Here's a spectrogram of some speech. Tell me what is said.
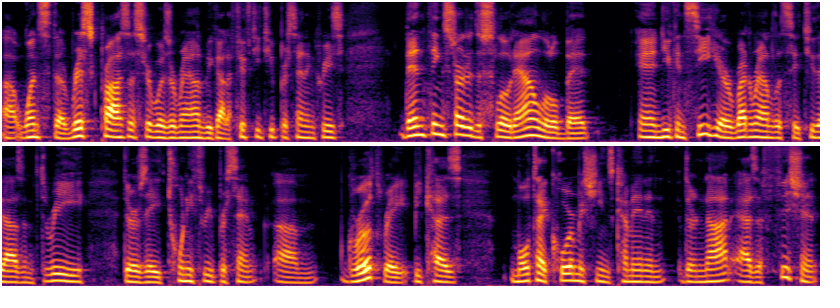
Uh, once the RISC processor was around, we got a 52% increase. Then things started to slow down a little bit. And you can see here, right around, let's say 2003, there's a 23% um, growth rate because multi core machines come in and they're not as efficient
